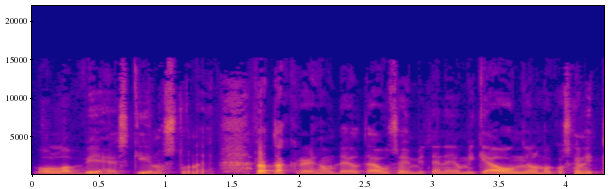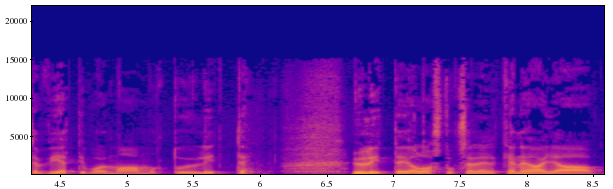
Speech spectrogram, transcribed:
olla vieheessä kiinnostuneita. Ratagreyhoundeilla tämä useimmiten ei ole mikään ongelma, koska niiden viettivoima ammuttuu ylitte, ylitte jalostukselle, eli ne ajaa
